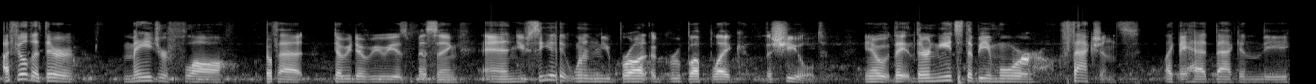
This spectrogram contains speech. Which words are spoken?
I feel that their major flaw that WWE is missing, and you see it when you brought a group up like the Shield. You know, they, there needs to be more factions like they had back in the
